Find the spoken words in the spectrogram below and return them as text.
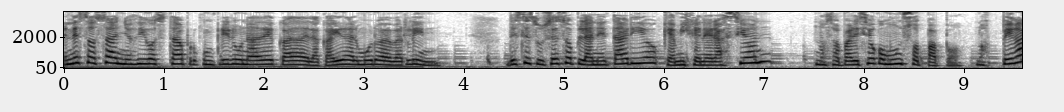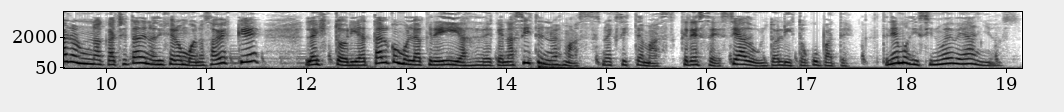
en esos años, digo, se estaba por cumplir una década de la caída del muro de Berlín, de ese suceso planetario que a mi generación nos apareció como un sopapo. Nos pegaron una cachetada y nos dijeron, bueno, ¿sabes qué? La historia, tal como la creías desde que naciste, no es más, no existe más. Crece, sea adulto, listo, ocúpate. Teníamos 19 años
